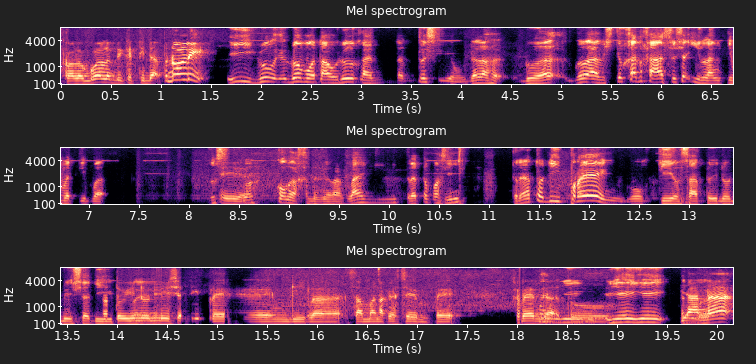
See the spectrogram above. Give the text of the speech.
kalau gue lebih ke tidak peduli. Ih, gue gue mau tahu dulu kan. Terus ya udahlah, gue gue abis itu kan kasusnya hilang tiba-tiba. Terus iya. gue kok nggak kedengeran lagi. Ternyata pas ini ternyata di prank. Gokil satu Indonesia di Satu. Indonesia di prank gila sama anak SMP. Keren gak tuh? Iya iya. Yana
